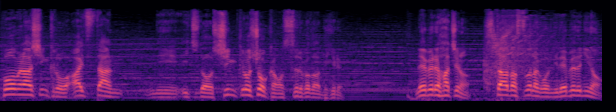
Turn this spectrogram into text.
フォーミュラシンクロをあいつターンに一度シンクロ召喚をすることができるレベル8のスターダストドラゴンにレベル2の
